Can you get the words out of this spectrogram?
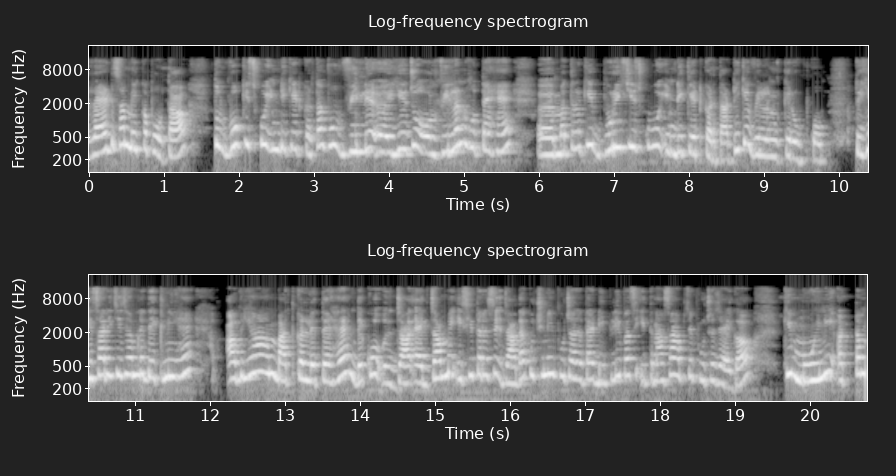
रेड सा मेकअप होता तो वो किसको इंडिकेट करता? है वो विले ये जो विलन होते हैं मतलब कि बुरी चीज़ को वो इंडिकेट करता है ठीक है विलन के रूप को। तो ये सारी चीज़ें हमने देख ली हैं। अब यहाँ हम बात कर लेते हैं। देखो एग्ज़ाम में इसी तरह से ज़्यादा कुछ नहीं पूछा जाता है। डीपली बस इतना सा आपसे पूछा जाएगा कि मोहिनी अट्टम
